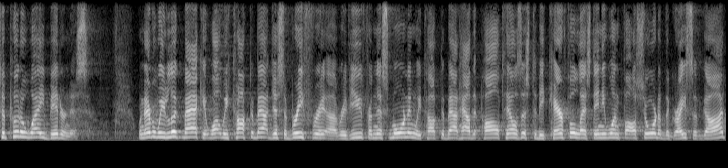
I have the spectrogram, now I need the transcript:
to put away bitterness. Whenever we look back at what we talked about, just a brief re- uh, review from this morning, we talked about how that Paul tells us to be careful lest anyone fall short of the grace of God,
